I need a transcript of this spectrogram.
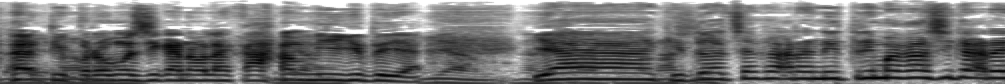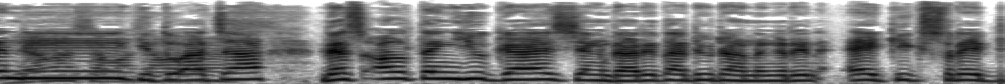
mencari Dipromosikan oleh kami Iya. gitu ya. Iya. Ya, terima gitu aja Kak Randy. Terima kasih Kak Randy. Ya, Mas, sama-sama, gitu Mas. aja. That's all. Thank you guys yang dari tadi udah dengerin Egix Radio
